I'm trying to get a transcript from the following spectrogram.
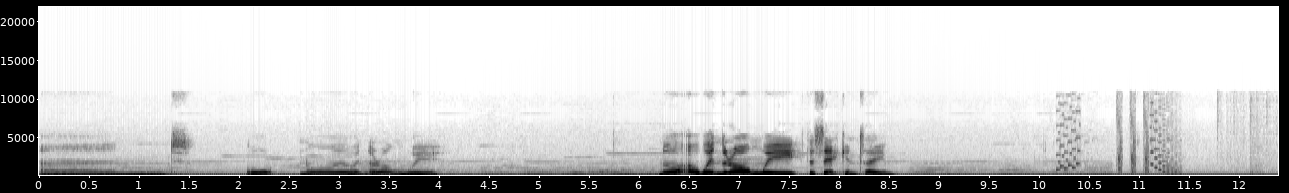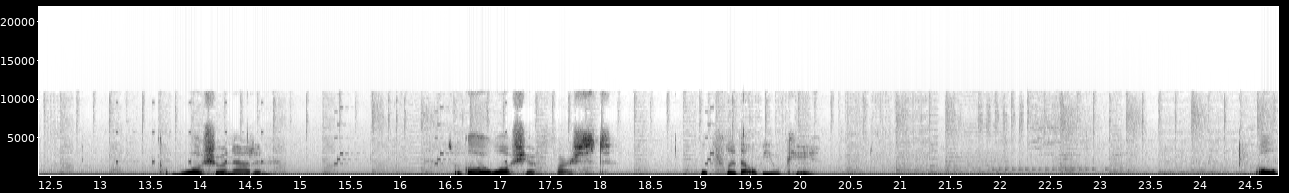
And... No, I went the wrong way. No, I went the wrong way the second time. Wash on Aaron. So we'll go with washer first. Hopefully that'll be okay. Oh!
